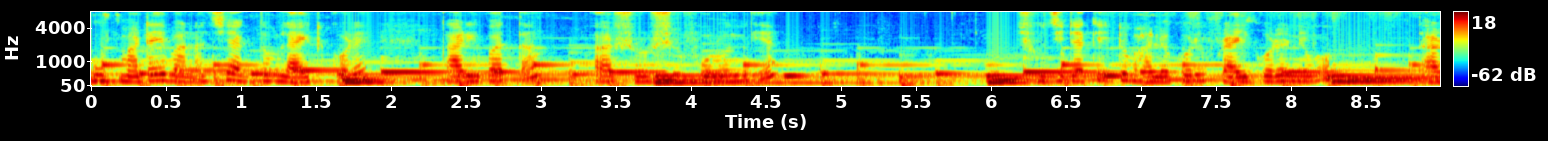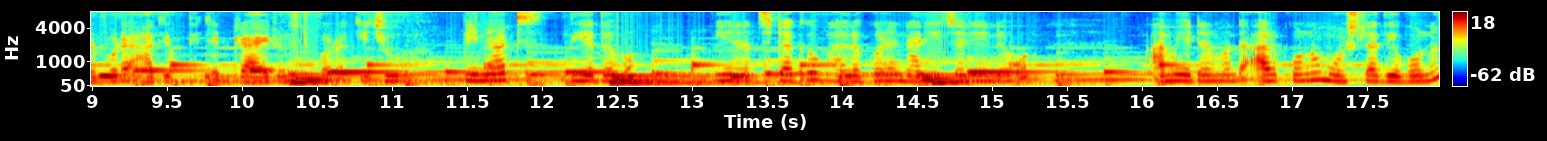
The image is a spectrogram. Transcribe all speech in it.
উপমাটাই বানাচ্ছি একদম লাইট করে, কারি পাতা আর সর্ষে ফোড়ন দিয়ে। সুজিটাকে একটু ভালো করে ফ্রাই করে নেব। তারপরে আগের থেকে ড্রাই রোস্ট করা কিছু পিনাটস দিয়ে দেবো। পিনাটসটাকেও ভালো করে নাড়িয়ে চাড়িয়ে নেব। আমি এটার মধ্যে আর কোনো মশলা দেবো না।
